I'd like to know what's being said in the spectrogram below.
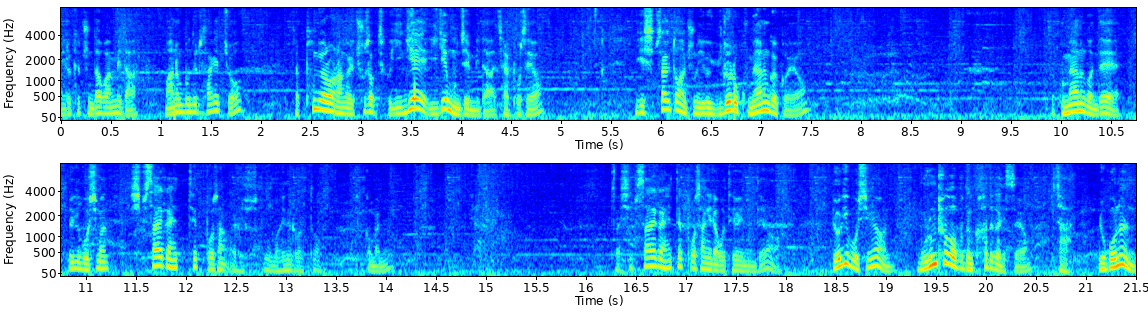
이렇게 준다고 합니다. 많은 분들이 사겠죠. 자, 풍요로운 한가의 추석 체크 이게 이게 문제입니다. 잘 보세요. 이게 14일 동안 주는 이거 유료로 구매하는 걸 거예요. 자, 구매하는 건데 여기 보시면 14일간 혜택 보상 아이씨 많이 들어갔다. 잠깐만요. 자, 14일간 혜택 보상이라고 되어 있는데요. 여기 보시면 물음표가 붙은 카드가 있어요. 자, 요거는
